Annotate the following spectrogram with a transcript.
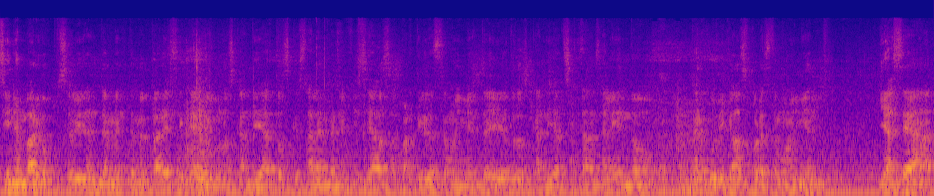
Sin embargo, pues evidentemente me parece que hay algunos candidatos que salen beneficiados a partir de este movimiento y hay otros candidatos que están saliendo perjudicados por este movimiento, ya sea,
